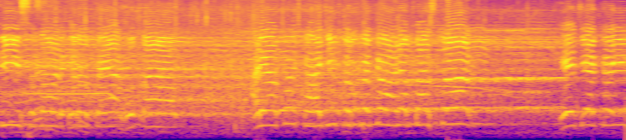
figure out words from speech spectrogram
तीस हजार घरं तयार होतात आणि आपण काळजी करू नका आळम मास्तर. हे जे काही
